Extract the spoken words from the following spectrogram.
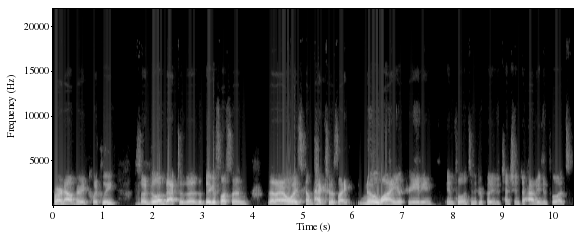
burn out very quickly. Mm-hmm. So going back to the the biggest lesson that I always come back to is like know why you're creating influence and if you're putting attention to having influence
